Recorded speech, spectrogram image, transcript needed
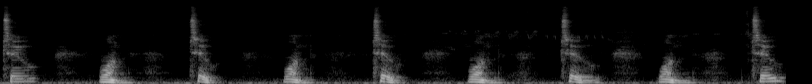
two, one, two, one, two, one, two, one, two,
